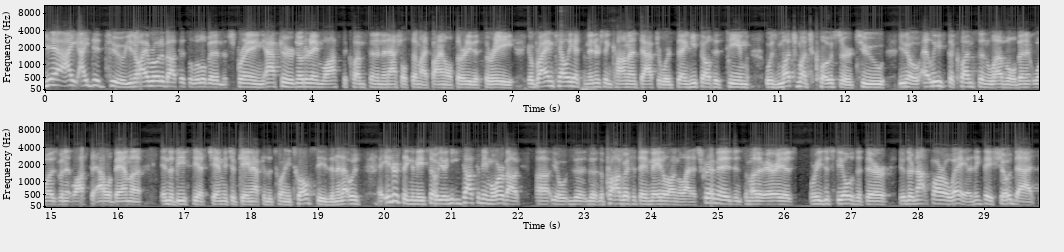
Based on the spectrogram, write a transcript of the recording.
Yeah, I, I did too. You know, I wrote about this a little bit in the spring after Notre Dame lost to Clemson in the national semifinal, thirty to three. You know, Brian Kelly had some interesting comments afterwards, saying he felt his team was much, much closer to, you know, at least the Clemson level than it was when it lost to Alabama in the BCS championship game after the 2012 season, and that was interesting to me. So you know, he, talked to me more about uh, you know the, the the progress that they've made along the line of scrimmage and some other areas where he just feels that they're they're not far away. I think they showed that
